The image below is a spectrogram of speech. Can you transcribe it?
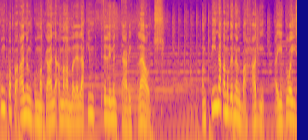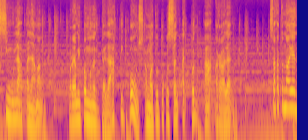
kung papaanong gumagana ang mga malalaking filamentary clouds. Ang pinakamagandang bahagi ay ito ay simula pa lamang. Marami pang mga galactic bones ang matutukusan at pag-aaralan. Sa katunayan,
